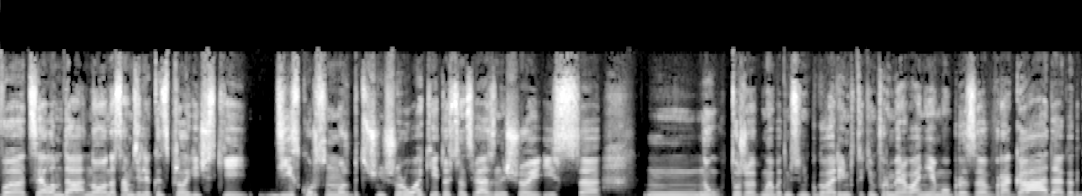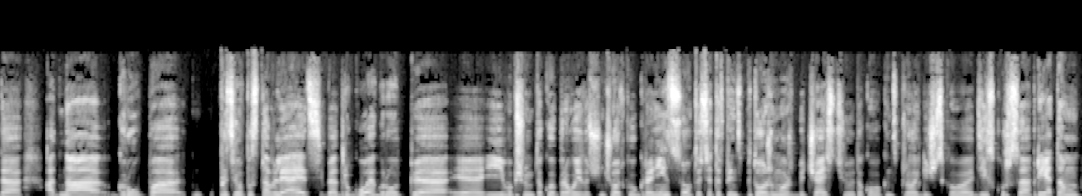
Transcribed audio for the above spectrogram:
в целом, да, но на самом деле конспирологический дискурс, он может быть очень широкий, то есть он связан еще и с ну, тоже мы об этом сегодня поговорим, с таким формированием образа врага, да, когда одна группа противопоставляет себя другой группе, э, и, в общем, такой проводит очень четкую границу. То есть это, в принципе, тоже может быть частью такого конспирологического дискурса. При этом,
